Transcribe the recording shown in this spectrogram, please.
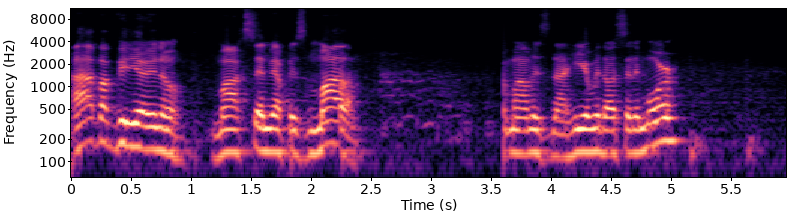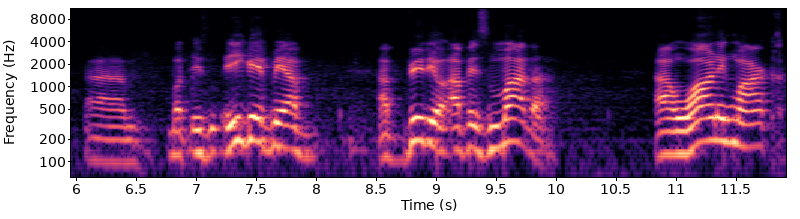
I have a video, you know, Mark sent me up his mother. Mom is not here with us anymore. Um, but he gave me a, a video of his mother and warning Mark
